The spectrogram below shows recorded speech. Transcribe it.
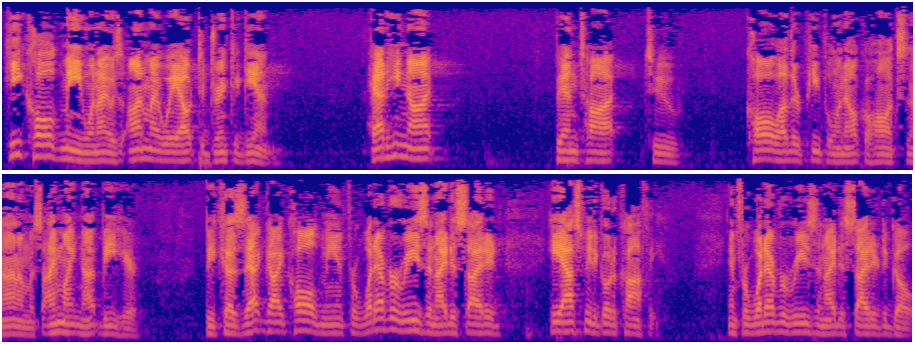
He called me when I was on my way out to drink again. Had he not been taught to call other people in Alcoholics Anonymous, I might not be here. Because that guy called me, and for whatever reason, I decided, he asked me to go to coffee. And for whatever reason, I decided to go.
